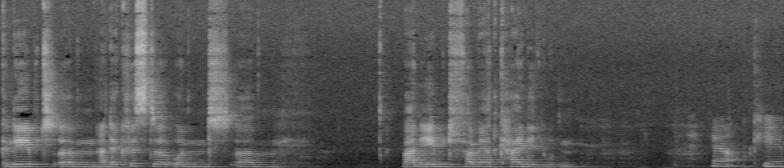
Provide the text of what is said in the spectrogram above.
gelebt, an der Küste und waren eben vermehrt keine Juden. Ja, okay.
